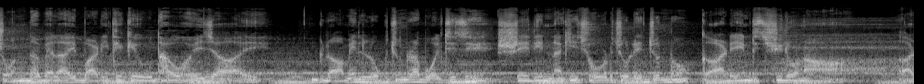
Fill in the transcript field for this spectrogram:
সন্ধ্যাবেলায় বাড়ি থেকে উধাও হয়ে যায়। গ্রামের লোকজনরা বলছে যে সেদিন নাকি ঝড় জলের জন্য কারেন্ট ছিল না। আর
